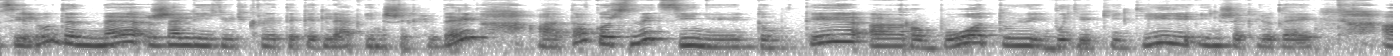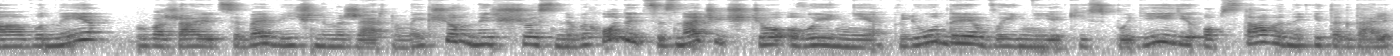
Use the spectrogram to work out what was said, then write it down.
Ці люди не жаліють критики для інших людей, а також знецінюють думки, роботу і будь-які дії інших людей. Вони вважають себе вічними жертвами. Якщо в них щось не виходить, це значить, що винні люди, винні якісь події, обставини і так далі.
